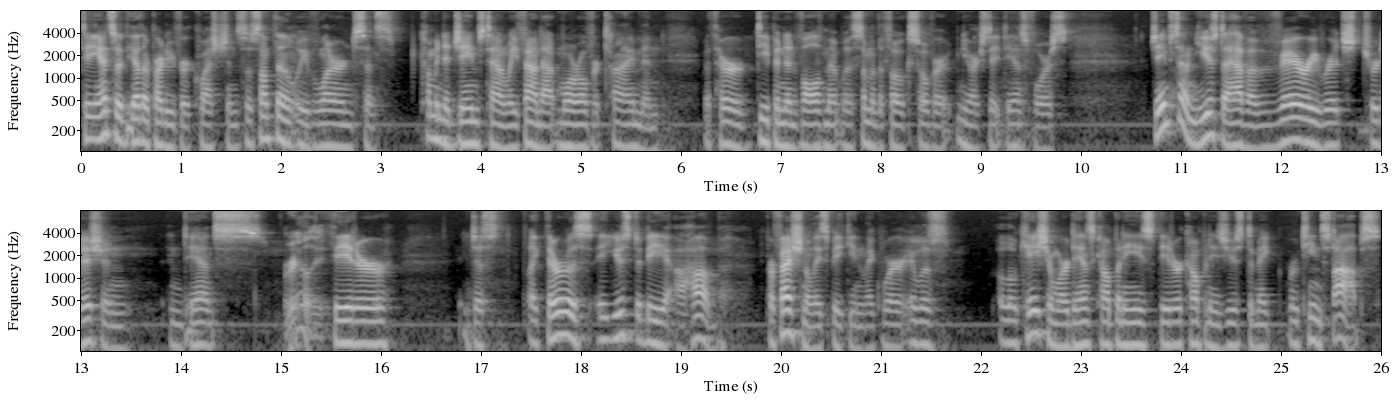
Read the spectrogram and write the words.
to answer the other part of your question, so something that we've learned since coming to Jamestown, we found out more over time, and with her deepened involvement with some of the folks over at New York State Dance Force, Jamestown used to have a very rich tradition in dance, Really? theater, just like there was. It used to be a hub, professionally speaking, like where it was a location where dance companies, theater companies used to make routine stops.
